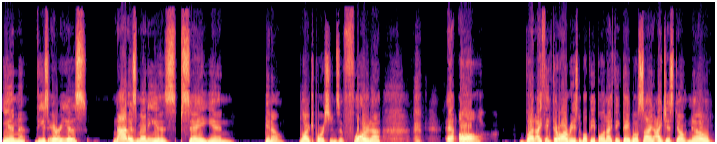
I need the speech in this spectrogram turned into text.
in these areas, not as many as say in, you know, large portions of Florida, at all. But I think there are reasonable people, and I think they will sign. I just don't know.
